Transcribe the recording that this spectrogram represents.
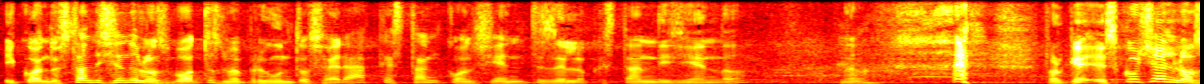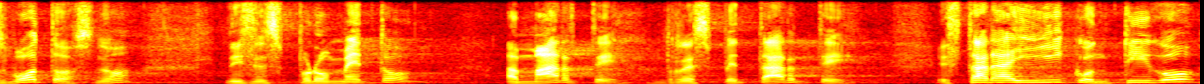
y cuando están diciendo los votos me pregunto, ¿será que están conscientes de lo que están diciendo? Porque escuchen los votos, ¿no? Dices, prometo amarte, respetarte, estar ahí contigo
